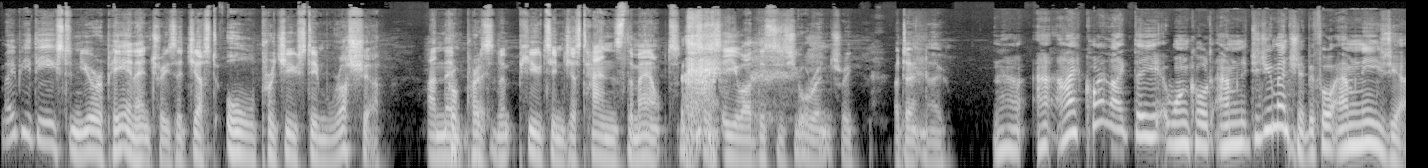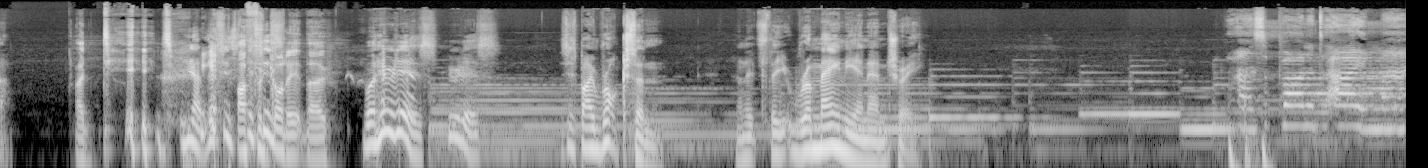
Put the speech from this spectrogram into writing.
maybe the Eastern European entries are just all produced in Russia, and then Probably. President Putin just hands them out and says, "Here you are. This is your entry." I don't know. No, I, I quite like the one called Amnesia. Did you mention it before? Amnesia. I did. Yeah, this is. I this forgot is, it though. Well, here it is. Here it is. This is by Roxen, and it's the Romanian entry. Once upon a time, I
